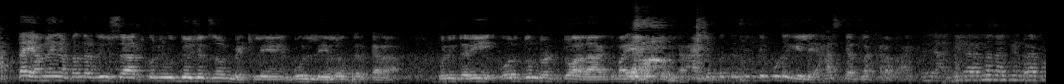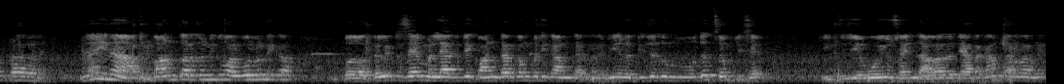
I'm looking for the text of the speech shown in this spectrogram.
आत्ता या महिना पंधरा दिवसात कोणी उद्योजक जाऊन भेटले बोलले लवकर करा. कोणीतरी वरतून रट्टू आला की बाई लवकर करा. अशा पद्धतीने ते पुढे गेले. हाच त्यातला खरा भाग. आहे. म्हणजे नाही. ना आता कॉनकारचं मी तुम्हाला बोललो नाही का? कलेक्टर साहेब म्हणले आता ते कॉनकार कंपनी काम करणार आहे. मी तिचं तर मुदत संपली साहेब. तिचं जे एमओयू साईन झाला होता ते आता काम करणार नाही.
